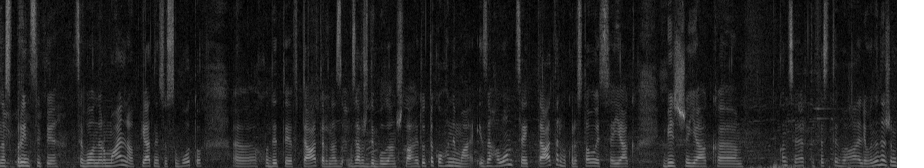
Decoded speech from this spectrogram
У нас, в принципі, це було нормально в п'ятницю, суботу е, ходити в театр. У нас завжди були аншлаги. Тут такого немає. І загалом цей театр використовується як більше як е, концерти, фестивалі. Вони дуже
